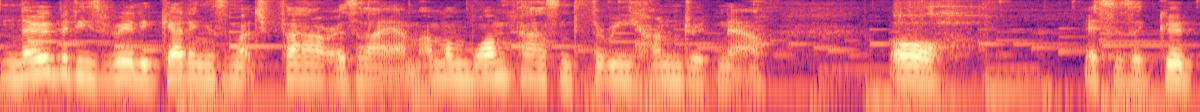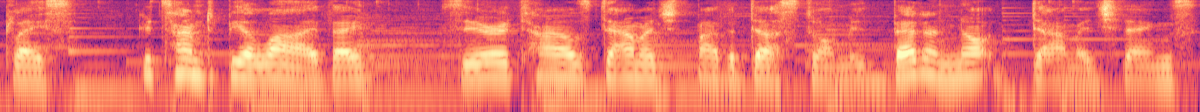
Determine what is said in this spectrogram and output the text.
nobody's really getting as much power as I am. I'm on 1,300 now. Oh, this is a good place. Good time to be alive, eh? Zero tiles damaged by the dust storm. It better not damage things.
